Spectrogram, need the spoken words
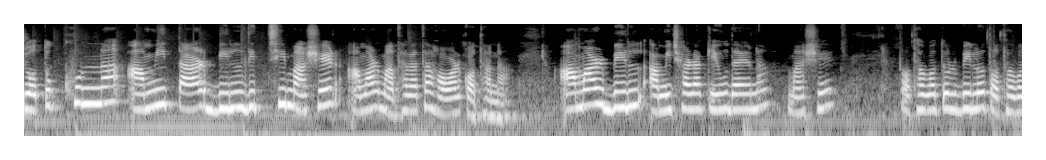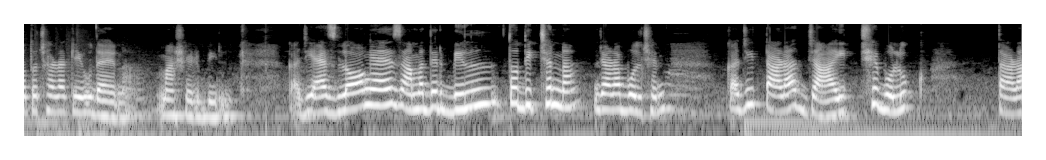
যতক্ষণ না আমি তার বিল দিচ্ছি মাসের, আমার মাথা ব্যথা হওয়ার কথা না। আমার বিল আমি ছাড়া কেউ দেয় না মাসে। তথাগতর বিলও তথাগত ছাড়া কেউ দেয় না মাসের বিল। কাজে অ্যাজ লং অ্যাজ আমাদের বিল তো দিচ্ছেন না, যারা বলছেন। কাজে, তারা যা ইচ্ছে বলুক, তারা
